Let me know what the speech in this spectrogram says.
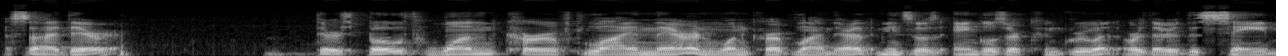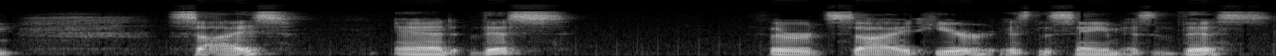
a side there. There's both one curved line there and one curved line there. That means those angles are congruent or they're the same size. And this third side here is the same as this.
